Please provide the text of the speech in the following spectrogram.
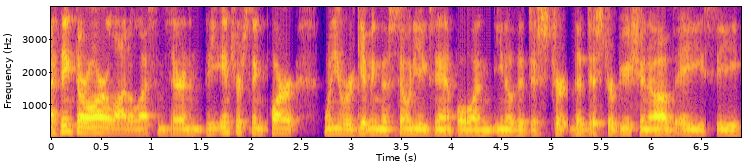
I think there are a lot of lessons there. And the interesting part when you were giving the Sony example and you know the distri- the distribution of AEC,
